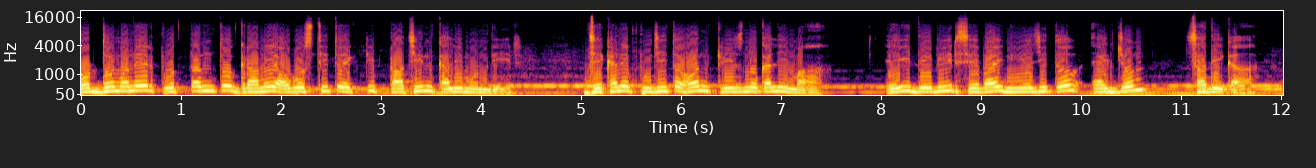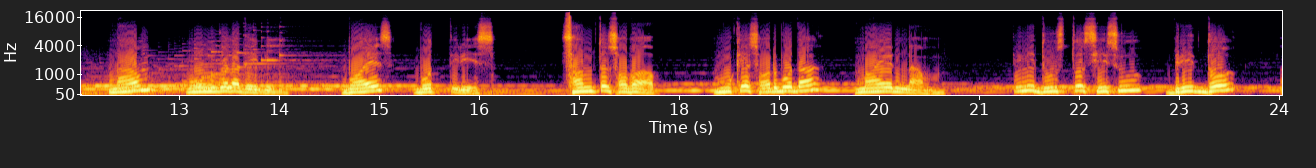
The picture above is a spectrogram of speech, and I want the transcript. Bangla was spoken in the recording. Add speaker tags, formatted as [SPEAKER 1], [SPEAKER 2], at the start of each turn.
[SPEAKER 1] বর্ধমানের প্রত্যন্ত গ্রামে অবস্থিত একটি প্রাচীন কালী মন্দির, যেখানে পূজিত হন কৃষ্ণকালী মা। এই দেবীর সেবায় নিয়োজিত একজন সাধিকা, নাম মঙ্গলা দেবী, বয়স বত্রিশ। শান্ত স্বভাব, মুখে সর্বদা মায়ের নাম। তিনি দুস্থ, শিশু, বৃদ্ধ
